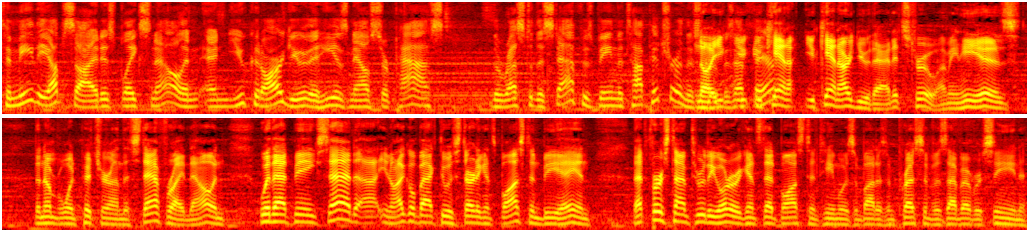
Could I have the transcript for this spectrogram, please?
to me the upside is Blake Snell, and and you could argue that he has now surpassed the rest of the staff as being the top pitcher in this no, group. You, is that you, fair? you can't you can't argue that. It's true. I mean, he is the number one pitcher on the staff right now. And with that being said, uh, you know, I go back to his start against Boston, BA, and that first time through the order against that Boston team was about as impressive as I've ever seen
